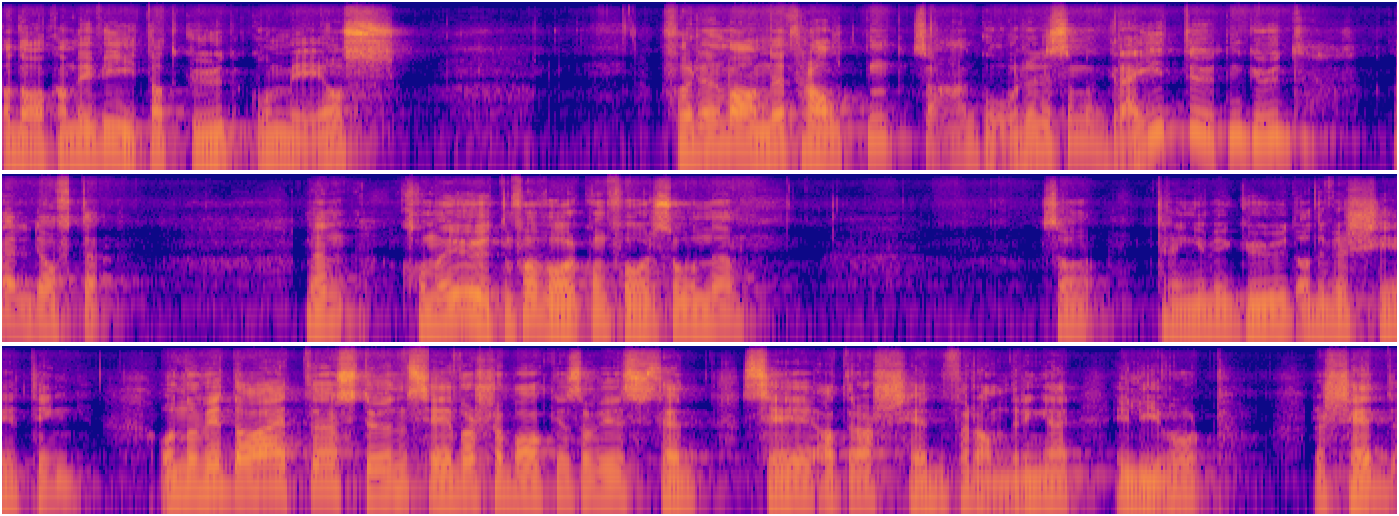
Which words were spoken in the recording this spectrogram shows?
og da kan vi vite at Gud går med oss. For den vanlige tralten så går det liksom greit uten Gud veldig ofte. Men kommer vi utenfor vår komfortsone, så trenger vi Gud, og det vil skje ting. Og når vi da etter en stund ser oss tilbake, så vil vi se at det har skjedd forandringer i livet vårt. Det har skjedd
